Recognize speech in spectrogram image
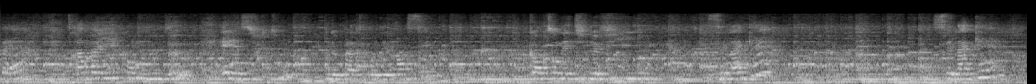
pair, travailler comme nous deux et surtout ne pas trop dépenser. Quand on est une fille, c'est la guerre c'est la guerre.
